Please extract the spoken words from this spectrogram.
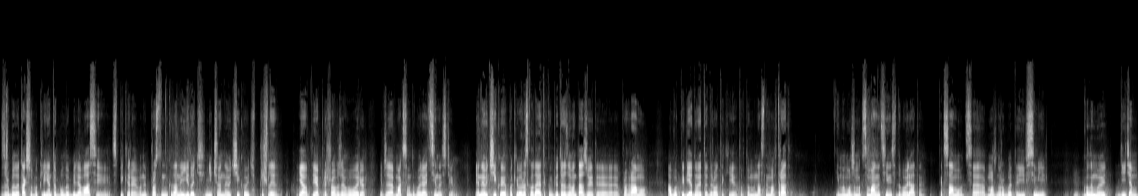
зробили так, щоб клієнти були біля вас, і спікери вони просто нікуди не їдуть, нічого не очікують. Прийшли. Я от я прийшов, вже говорю і вже максимум додають цінності. Я не очікую, поки ви розкладаєте комп'ютер, завантажуєте е, програму або під'єднуєте дротики, тобто у нас немає втрат. І ми можемо максимально цінності додати. Так само це можна робити і в сім'ї, коли ми дітям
